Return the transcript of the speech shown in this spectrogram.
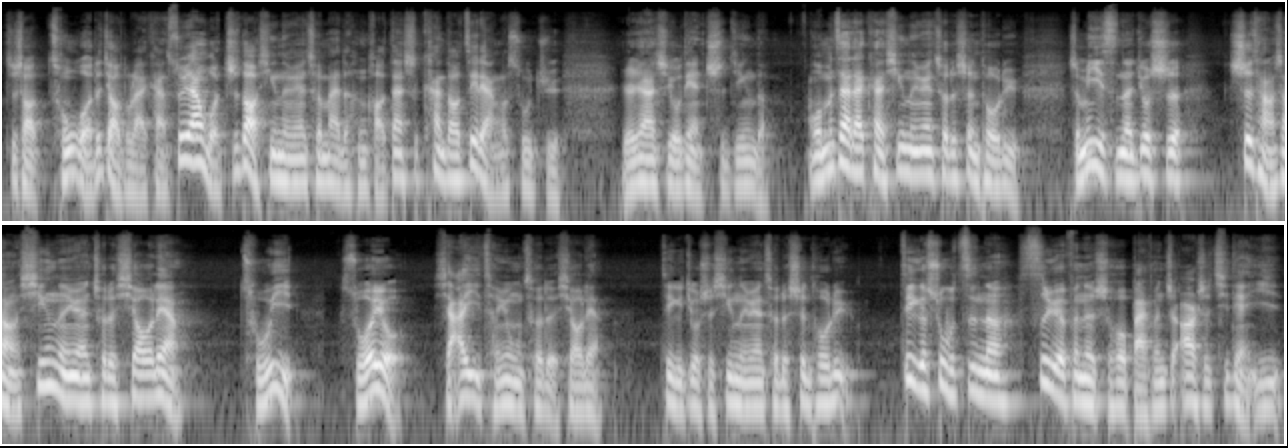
至少从我的角度来看，虽然我知道新能源车卖得很好，但是看到这两个数据仍然是有点吃惊的。我们再来看新能源车的渗透率，什么意思呢？就是市场上新能源车的销量除以所有狭义乘用车的销量，这个就是新能源车的渗透率。这个数字呢，四月份的时候百分之二十七点一。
